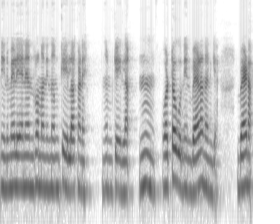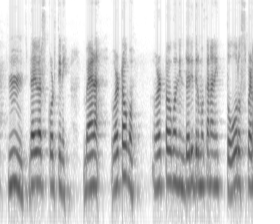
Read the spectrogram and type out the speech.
ನಿನ್ನ ಮೇಲೆ ಏನೇ ಅಂದರೂ ನನಗೆ ನಂಬಿಕೆ ಇಲ್ಲ ಕಣೆ ನಂಬಿಕೆ ಇಲ್ಲ. ಹ್ಞೂ ಒಟ್ಟೋಗು ನೀನು ಬೇಡ ನನಗೆ. ಬೇಡ. ಹ್ಞೂ ಡೈವರ್ಸ್ ಕೊಡ್ತೀನಿ. ಬೇಡ. ಹೊರಟೋಗು. ಹೊರಟೋಗು ನಿನ್ನ ದರಿದ್ರ ಮುಖ ನನಗೆ ತೋರಿಸ್ಬೇಡ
